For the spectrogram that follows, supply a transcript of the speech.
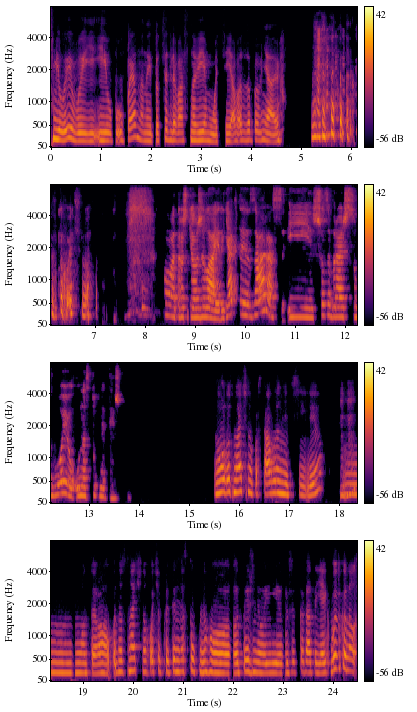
сміливий і упевнений, то це для вас нові емоції, я вас запевняю. Так, це точно. О, трошки ожила Ір. Як ти зараз і що забираєш з собою у наступний тиждень? Ну, однозначно поставлені цілі. Угу. От, однозначно хочу прийти наступного тижня і вже сказати, я їх виконала.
